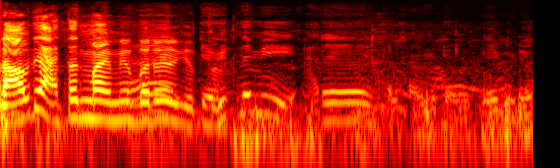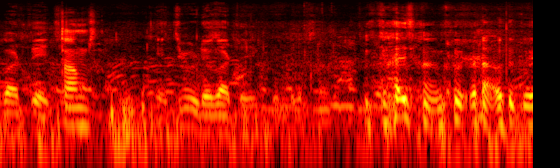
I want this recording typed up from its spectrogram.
राहू दे हातात माय मी बरोबर घेतो. ठेवीत ना मी. अरे त्याला सांग मी ठेवत. नाही व्हिडिओ काढतो याची. थांब. याची व्हिडिओ काढतो एक मिनिट सांग. काय सांगू? राहू दे.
